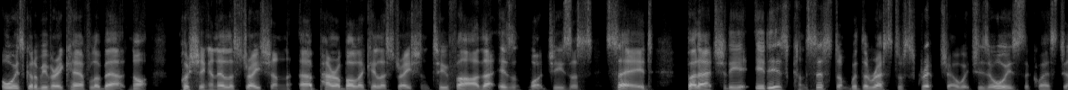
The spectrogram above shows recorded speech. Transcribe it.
always got to be very careful about not pushing an illustration, a parabolic illustration, too far. That isn't what Jesus said but actually it is consistent with the rest of scripture which is always the question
